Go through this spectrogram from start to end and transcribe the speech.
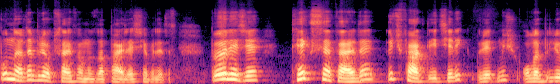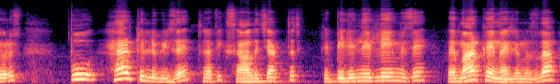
bunları da blog sayfamızda paylaşabiliriz. Böylece tek seferde 3 farklı içerik üretmiş olabiliyoruz. Bu her türlü bize trafik sağlayacaktır ve bilinirliğimizi ve marka imajımızı da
